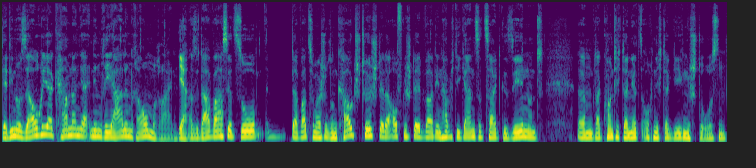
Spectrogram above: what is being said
Der Dinosaurier kam dann ja in den realen Raum rein. Ja. Also da war es jetzt so, da war zum Beispiel so ein Couchtisch, der da aufgestellt war, den habe ich die ganze Zeit gesehen und ähm, da konnte ich dann jetzt auch nicht dagegen stoßen.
